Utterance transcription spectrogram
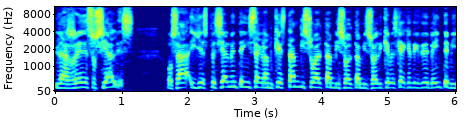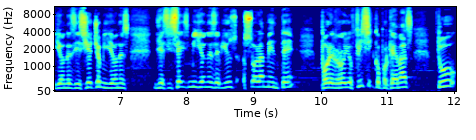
las redes sociales. O sea, y especialmente Instagram, que es tan visual, tan visual, tan visual, y que ves que hay gente que tiene 20 millones, 18 millones, 16 millones de views solamente por el rollo físico, porque además tú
